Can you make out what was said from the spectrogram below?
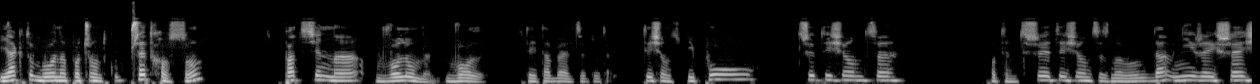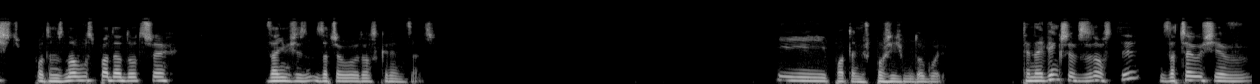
jak to było na początku przed hossą. Patrzcie na wolumen, vol w tej tabelce tutaj. 1500, 3000, potem 3000, znowu niżej 6, potem znowu spada do 3, zanim się zaczęło rozkręcać. I potem już poszliśmy do góry te największe wzrosty zaczęły się w,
